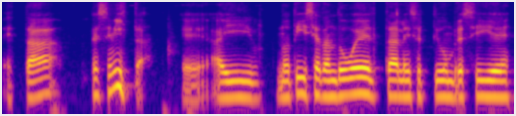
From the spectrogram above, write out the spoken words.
está pesimista. eh, hay noticias dando vueltas, la incertidumbre sigue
